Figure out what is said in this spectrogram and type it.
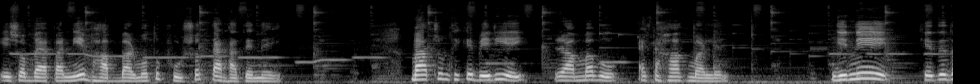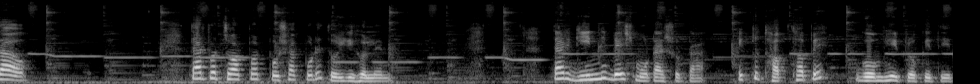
এসব ব্যাপার নিয়ে ভাববার মতো ফুরসত তার হাতে নেই। বাথরুম থেকে বেরিয়েই রামবাবু একটা হাঁক মারলেন। গিন্নি, খেতে দাও। তারপর চটপট পোশাক পরে তৈরি হলেন। তার গিন্নি বেশ মোটা সোটা, একটু থপথপে গম্ভীর প্রকৃতির।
